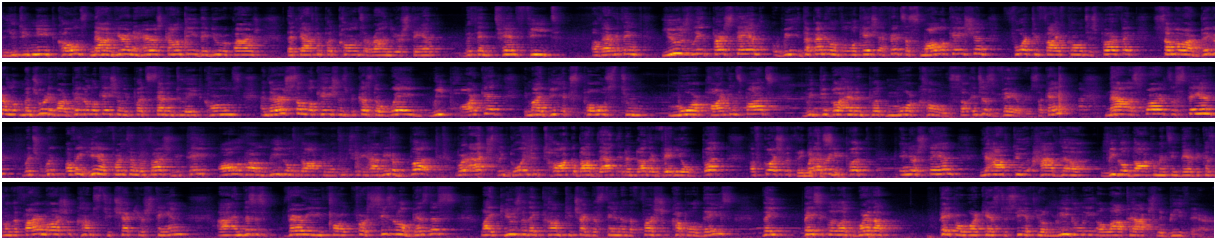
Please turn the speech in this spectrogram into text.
you do need cones. Now here in Harris County, they do require that you have to put cones around your stand within 10 feet of everything. Usually per stand, we depending on the location, if it's a small location, four to five cones is perfect. Some of our bigger, majority of our bigger location, we put seven to eight cones. And there are some locations, because the way we park it, it might be exposed to more parking spots we could go ahead and put more cones. So it just varies, okay? Now, as far as the stand, which we, over here, front and with us, we take all of our legal documents, which we have here, but we're actually going to talk about that in another video. But, of course, with whatever you put in your stand, you have to have the legal documents in there because when the fire marshal comes to check your stand, uh, and this is very, for, for seasonal business, like usually they come to check the stand in the first couple of days, they basically look where that paperwork is to see if you're legally allowed to actually be there.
